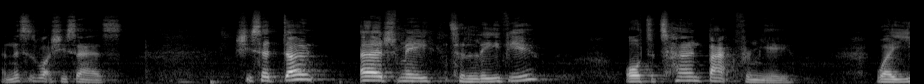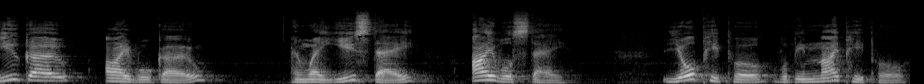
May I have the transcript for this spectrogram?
And this is what she says She said, Don't urge me to leave you or to turn back from you. Where you go, I will go, and where you stay, I will stay. Your people will be my people,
